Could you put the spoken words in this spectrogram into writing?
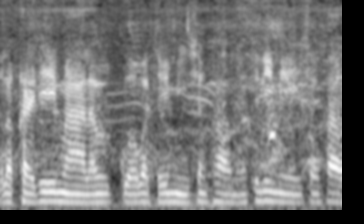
ำหรับใครที่มาแล้วกลัวว่าจะไม่มีช่างภาพนะที่นี่มีช่างภาพ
